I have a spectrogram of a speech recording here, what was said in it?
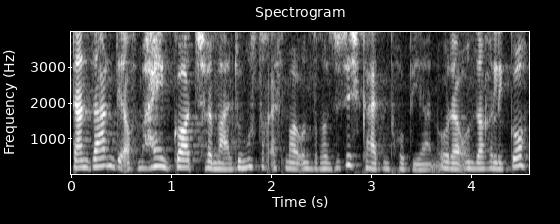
dann sagen die auch, mein Gott, hör mal, du musst doch erstmal unsere Süßigkeiten probieren oder unsere Liquor,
